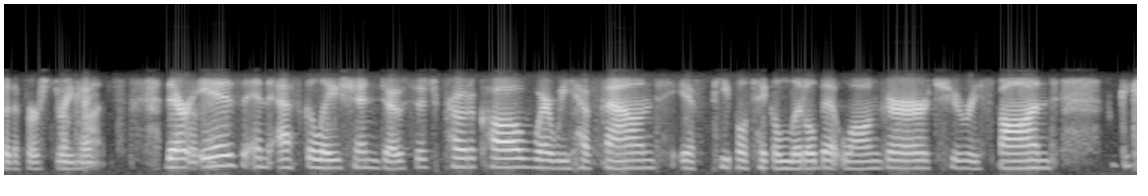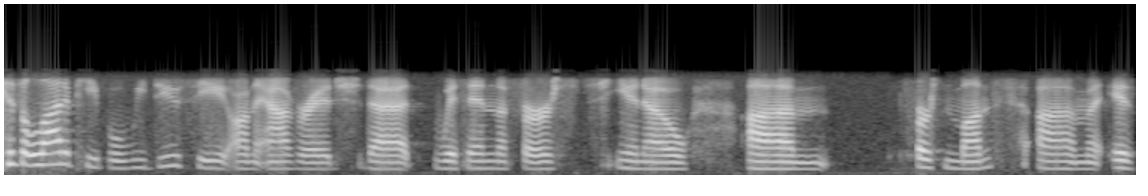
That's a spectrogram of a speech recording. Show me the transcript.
for the first three okay. months. There okay. is an escalation dosage protocol where we have found if people take a little bit longer to respond, because a lot of people we do see on average that within the first, you know, um, first month um, is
